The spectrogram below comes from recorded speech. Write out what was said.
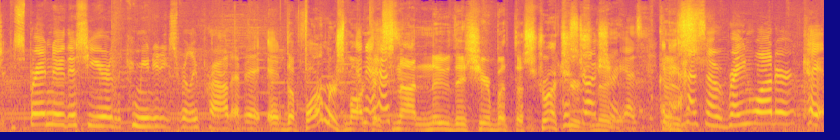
It's brand new this year, and the community's really proud of it. It- The farmer's market's has- not new this year, but the structure is the structure new. is, and it 'Cause- has a rainwater ca-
